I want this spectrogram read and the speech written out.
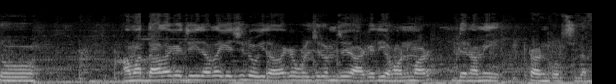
তো আমার দাদাকে, যেই দাদা গেছিল, ওই দাদাকে বলছিলাম যে, আগে দিয়ে হর্ন মার দেন আমি টার্ন করছিলাম।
